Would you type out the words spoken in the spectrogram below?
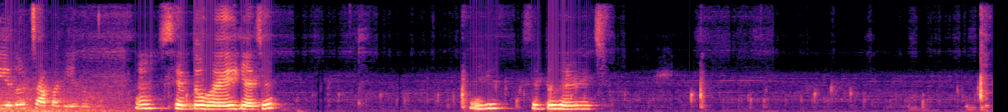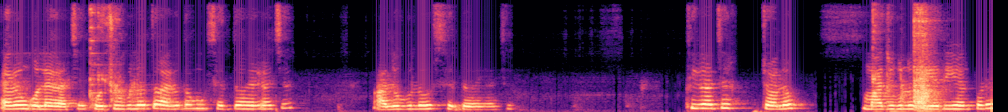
দিয়ে দেবো চাপা দিয়ে দেবো। সেদ্ধ হয়েই গেছে। সেদ্ধ হয়ে গেছে। একদম গলে গেছে। কচুগুলো তো একদম সেদ্ধ হয়ে গেছে। আলুগুলোও সেদ্ধ হয়ে গেছে। ঠিক আছে, চলো। মাছগুলো দিয়ে দিই এরপরে।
